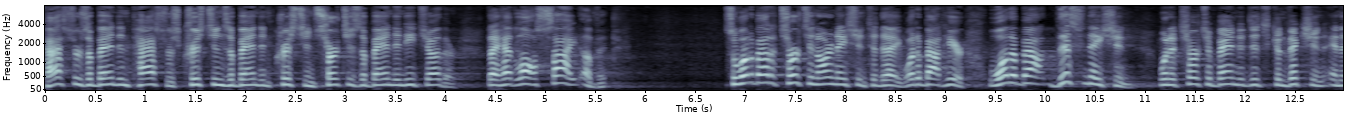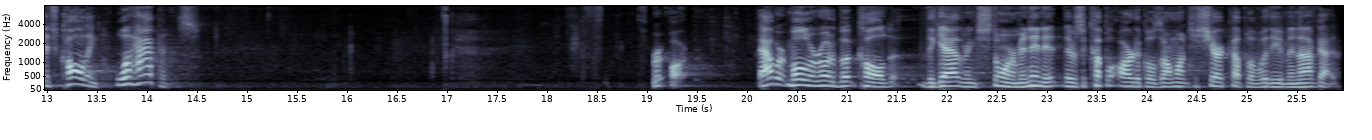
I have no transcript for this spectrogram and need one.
Pastors abandoned pastors, Christians abandoned Christians, churches abandoned each other. They had lost sight of it. So, what about a church in our nation today? What about here? What about this nation when a church abandons its conviction and its calling? What happens? Albert Mohler wrote a book called The Gathering Storm, and in it there's a couple of articles. I want to share a couple of with you, and I've got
